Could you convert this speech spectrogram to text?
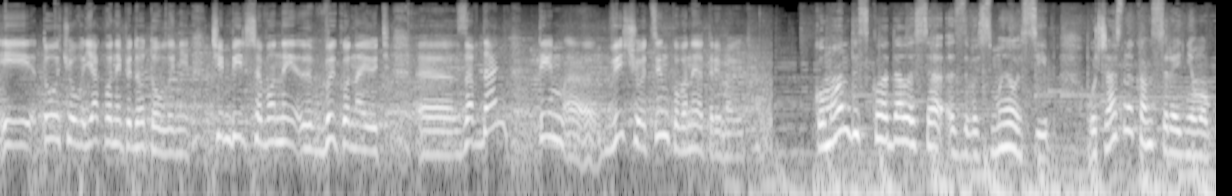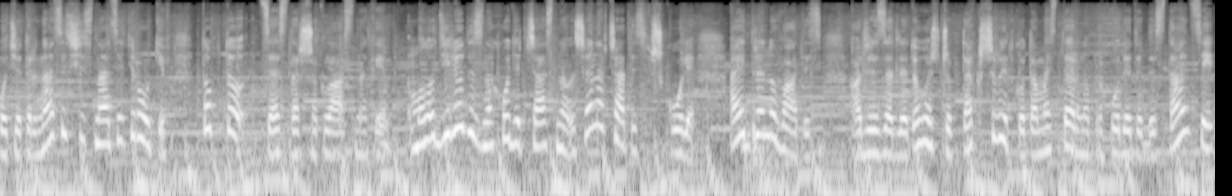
і того, як вони підготовлені. Чим більше вони виконають завдань, тим вищу оцінку вони отримають. Команди складалися з восьми осіб, учасникам в середньому по 14-16 років, тобто це старшокласники. Молоді люди знаходять час не лише навчатись в школі, а й тренуватись. Адже задля того, щоб так швидко та майстерно проходити дистанції,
